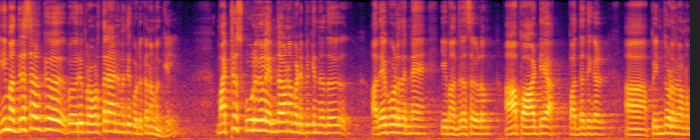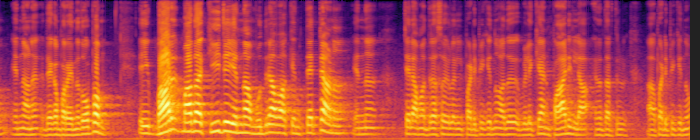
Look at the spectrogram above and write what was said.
ഇനി മദ്രസകൾക്ക് ഒരു പ്രവർത്തനാനുമതി കൊടുക്കണമെങ്കിൽ മറ്റു സ്കൂളുകൾ എന്താണ് പഠിപ്പിക്കുന്നത്? അതേപോലെ തന്നെ ഈ മദ്രസകളും ആ പാഠ്യ പദ്ധതികൾ പിന്തുടരണം എന്നാണ് ഇദ്ദേഹം പറയുന്നത്. ഒപ്പം ഈ ഭാരത് മാതാ കീ എന്ന മുദ്രാവാക്യം തെറ്റാണ് എന്ന് ചില മദ്രസകളിൽ പഠിപ്പിക്കുന്നു. അത് വിളിക്കാൻ പാടില്ല എന്ന തരത്തിൽ പഠിപ്പിക്കുന്നു.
